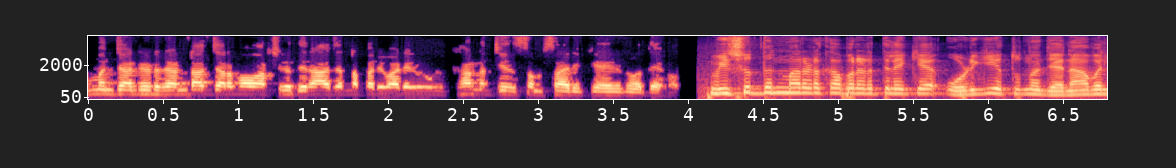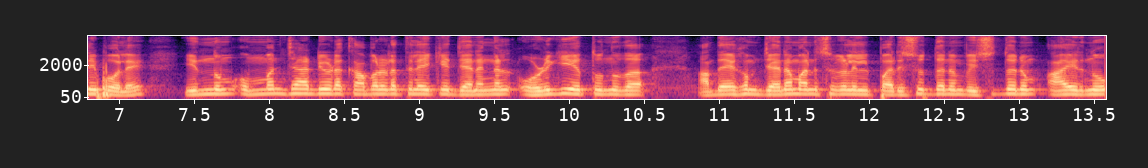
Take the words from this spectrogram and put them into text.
ഉമ്മൻചാണ്ടിയുടെ രണ്ടാം ചരമവാർഷിക ദിനാചരണ പരിപാടികൾ ഉദ്ഘാടനം ചെയ്ത് സംസാരിക്കുകയായിരുന്നു അദ്ദേഹം. വിശുദ്ധന്മാരുടെ കബറിടത്തിലേക്ക് ഒഴുകിയെത്തുന്ന ജനാവലി പോലെ ഇന്നും ഉമ്മൻചാണ്ടിയുടെ കബറിടത്തിലേക്ക് ജനങ്ങൾ ഒഴുകിയെത്തുന്നത് അദ്ദേഹം ജനമനസ്സുകളിൽ പരിശുദ്ധനും വിശുദ്ധനും ആയിരുന്നു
